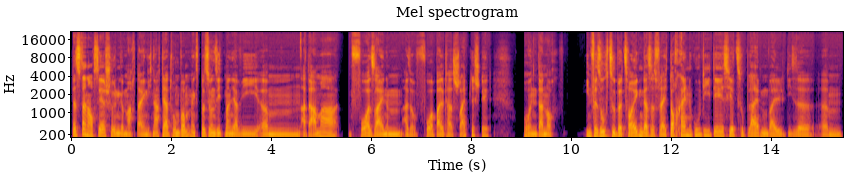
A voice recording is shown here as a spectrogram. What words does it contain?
das ist dann auch sehr schön gemacht eigentlich. Nach der Atombombenexplosion sieht man ja, wie ähm, Adama vor seinem, also vor Baltas Schreibtisch steht und dann noch ihn versucht zu überzeugen, dass es vielleicht doch keine gute Idee ist, hier zu bleiben, weil diese ähm,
